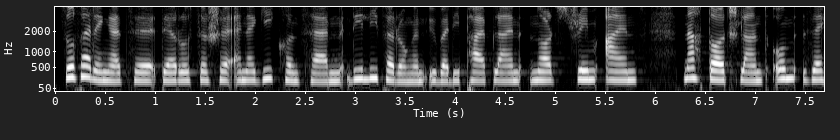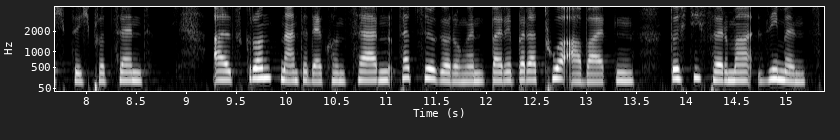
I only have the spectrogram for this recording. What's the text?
So verringerte der russische Energiekonzern die Lieferungen über die Pipeline Nord Stream 1 nach Deutschland um 60 Prozent. Als Grund nannte der Konzern Verzögerungen bei Reparaturarbeiten durch die Firma Siemens.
